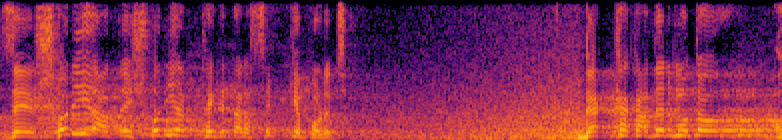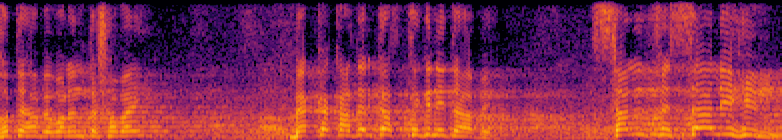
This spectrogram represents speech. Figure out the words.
যে শরীয়ত, এই শরীয়ত থেকে তারা ছিটকে পড়েছে। ব্যাখ্যা কাদের মতো হতে হবে বলেন তো সবাই? ব্যাখ্যা কাদের কাছ থেকে নিতে হবে? সালফে সালিহীন।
